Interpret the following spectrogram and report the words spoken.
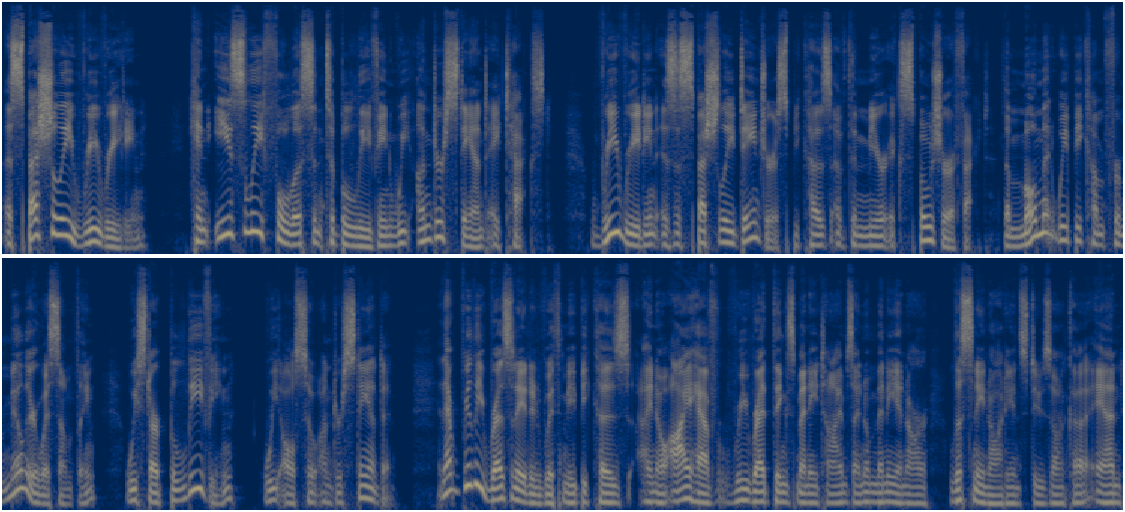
especially rereading, can easily fool us into believing we understand a text. Rereading is especially dangerous because of the mere exposure effect. The moment we become familiar with something, we start believing we also understand it. And that really resonated with me because I know I have reread things many times. I know many in our listening audience do, Sönke, and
